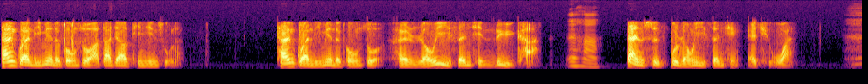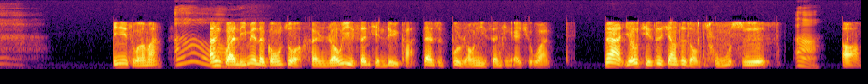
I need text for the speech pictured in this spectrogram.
餐馆里面的工作啊，大家要听清楚了。餐馆里面的工作很容易申请绿卡，嗯哼，但是不容易申请 H one，。听清楚了吗？哦，餐馆里面的工作很容易申请绿卡，但是不容易申请 H one。那尤其是像这种厨师，嗯，啊，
